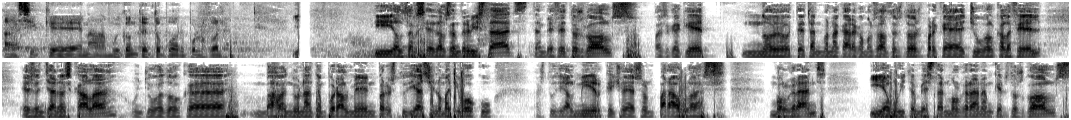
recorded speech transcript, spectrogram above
así que nada, muy contento por, por los goles. I el tercer dels entrevistats també ha fet dos gols, passa que aquest no té tan bona cara com els altres dos perquè juga al Calafell, és en Jan Escala, un jugador que va abandonar temporalment per estudiar, si no m'equivoco, estudiar al MIR, que això ja són paraules molt grans, i avui també estan molt gran amb aquests dos gols,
